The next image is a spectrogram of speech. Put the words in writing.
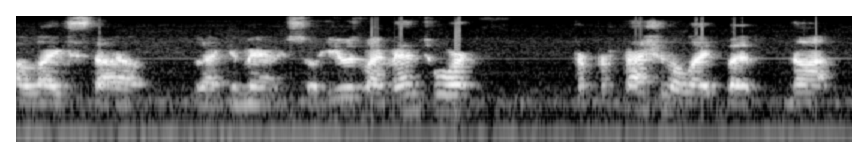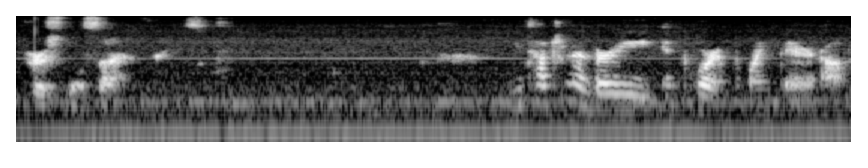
a lifestyle that I can manage. So he was my mentor for professional life, but not personal side of things. You touched on a very important point there of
